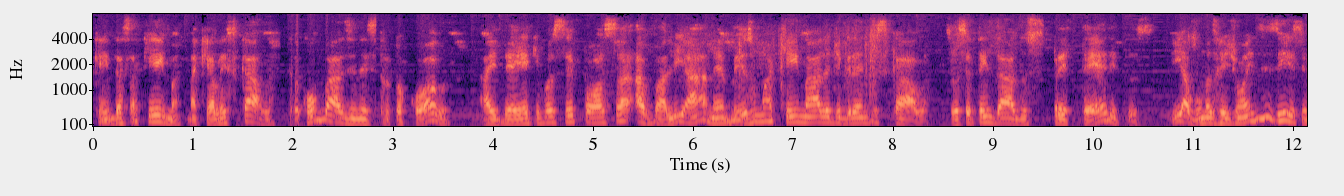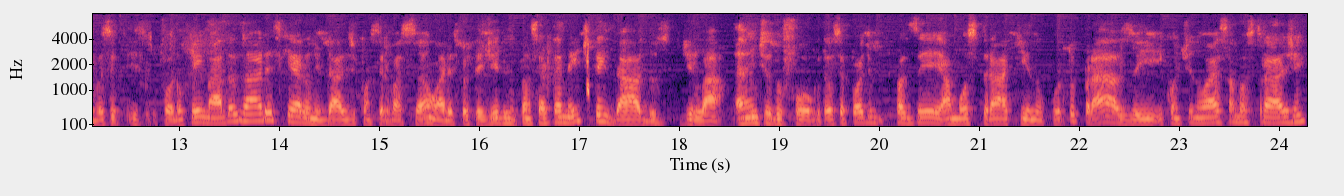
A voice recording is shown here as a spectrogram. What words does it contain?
queima, dessa queima naquela escala. Então, com base nesse protocolo, a ideia é que você possa avaliar, né, mesmo uma queimada de grande escala. Se você tem dados pretéritos, e algumas regiões existem, você, foram queimadas áreas que eram unidades de conservação, áreas protegidas, então certamente tem dados de lá antes do fogo. Então você pode fazer amostrar aqui no curto prazo e, e continuar essa amostragem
